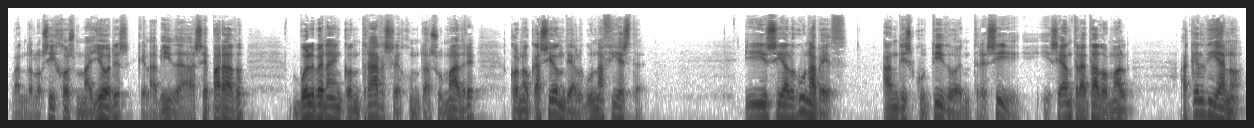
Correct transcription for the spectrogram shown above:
cuando los hijos mayores, que la vida ha separado, vuelven a encontrarse junto a su madre con ocasión de alguna fiesta. Y si alguna vez han discutido entre sí y se han tratado mal, aquel día no,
